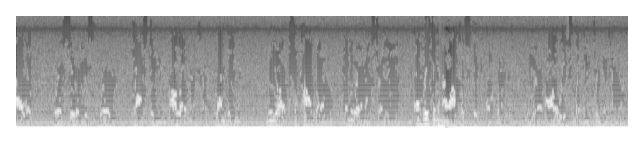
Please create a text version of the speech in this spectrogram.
pilot, we're shooting, we're casting all over. London, New York, Chicago, anywhere in Australia. Everything in our office is open. We are always looking for new talent.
